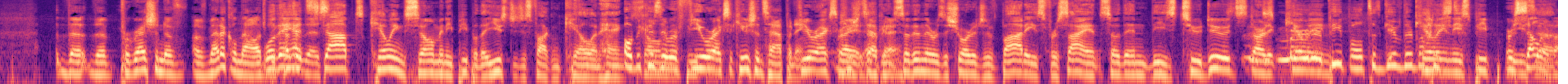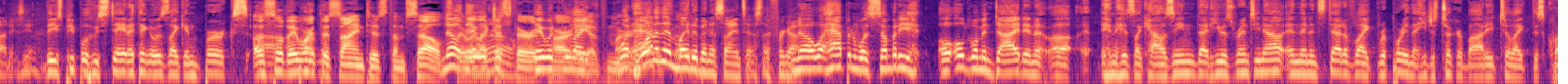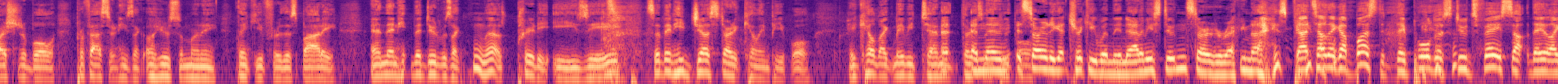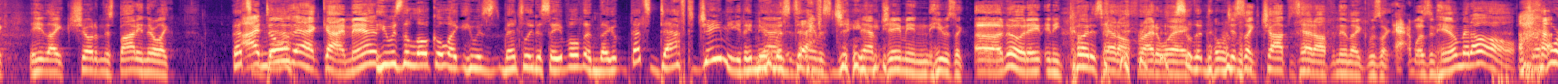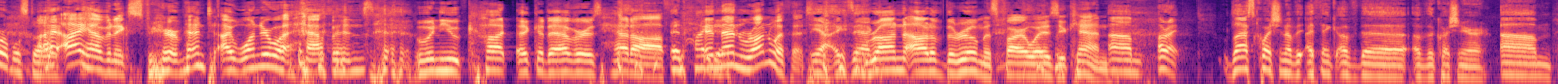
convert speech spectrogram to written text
the the progression of, of medical knowledge. Well, they because had of this. stopped killing so many people. They used to just fucking kill and hang. Oh, because so there were fewer people. executions happening. fewer executions Right, happening. okay. So then there was a shortage of bodies for science. So then these two dudes started killing people to give their killing bodies these people or these, sell their uh, bodies. Yeah. These people who stayed, I think it was like in Burke's. oh, so uh, they weren't the scientists themselves. No, they, they were like a just- third they would be party like, of what murder. happened- One of them might have been a scientist. I forgot. No, what happened was somebody, an old woman died in a, uh, in his like housing that he was renting out, and then instead of like reporting that, he just took her body to like this questionable professor, and he's like, "Oh, here's some money, thank you for this body," and then he, the dude was like, hmm, "That was pretty easy." so then he just started killing people. He killed like maybe 10, And, 13 and then people. it started to get tricky when the anatomy students started to recognize. That's how they got busted. They pulled this dude's face. Out. They like he like showed him this body, and they're like, That's "I know daft. that guy, man." He was the local, like he was mentally disabled, and like that's Daft Jamie. They knew Yeah, him as his name was Jamie. Daft Jamie, and he was like, "Uh, no, it ain't," and he cut his head off right away, So that no one just like chopped his head off, and then like was like, "That wasn't him at all." It's a horrible story. I, I have an experiment. I wonder what happens when you cut a cadaver's head off And hide it. then run with it. Yeah, exactly. Run out of the room as far away as you can. Um, all right, last question of I think of the of the questionnaire. Um,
